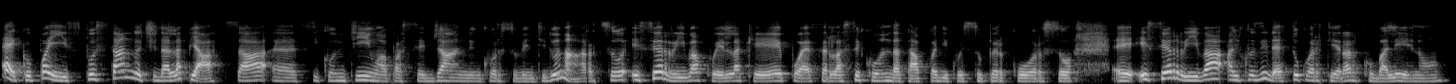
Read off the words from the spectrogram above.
Ecco, poi spostandoci dalla piazza eh, si continua passeggiando in corso 22 marzo e si arriva a quella che può essere la seconda tappa di questo percorso eh, e si arriva al cosiddetto quartiere arcobaleno.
